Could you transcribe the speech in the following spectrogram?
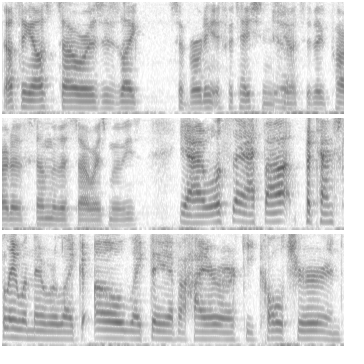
nothing else, Star Wars is like subverting expectations. Yeah. You know, it's a big part of some of the Star Wars movies. Yeah, I will say I thought potentially when they were like, oh, like they have a hierarchy culture and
